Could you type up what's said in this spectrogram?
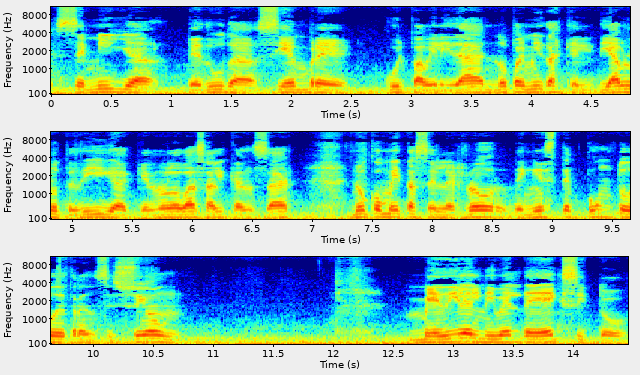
semilla de duda, siembre culpabilidad. No permitas que el diablo te diga que no lo vas a alcanzar. No cometas el error de en este punto de transición medir el nivel de éxito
